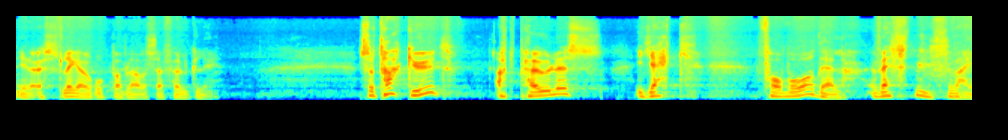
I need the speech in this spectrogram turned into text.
I det østlige Europa blir det selvfølgelig. Så takk Gud at Paulus gikk for vår del Vestens vei.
